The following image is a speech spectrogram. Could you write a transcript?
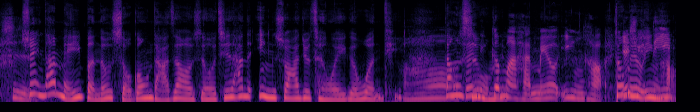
是，所以它每一本都手工打造的时候，其实它的印刷就成为一个问题。哦，当时我们根本还没有印好，都没有印好，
